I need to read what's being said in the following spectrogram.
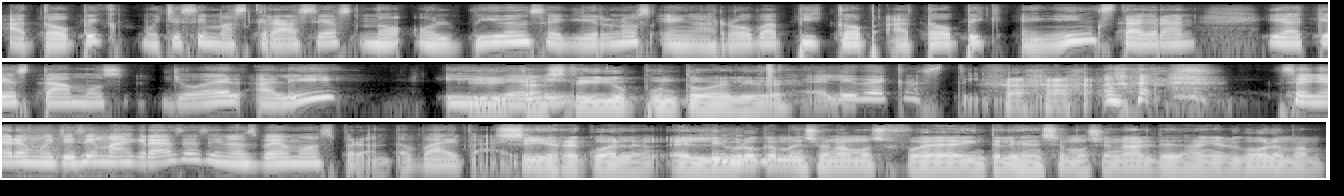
a Topic. Muchísimas gracias. No olviden seguirnos en arroba Pick Up a Topic en Instagram. Y aquí estamos Joel Ali y, y castillo.lid. LID Castillo. Señores, muchísimas gracias y nos vemos pronto. Bye bye. Sí, recuerden, el libro que mencionamos fue Inteligencia Emocional de Daniel Goleman.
